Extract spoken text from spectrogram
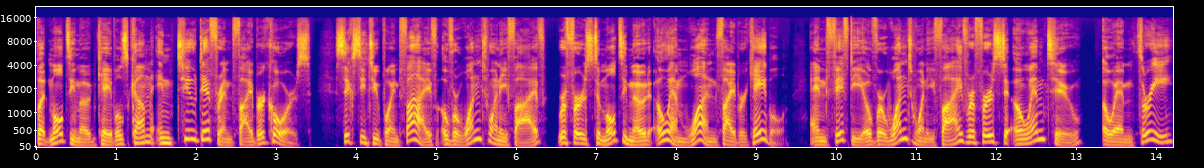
But multimode cables come in two different fiber cores. 62.5 over 125 refers to multimode OM1 fiber cable, and 50 over 125 refers to OM2, OM3,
